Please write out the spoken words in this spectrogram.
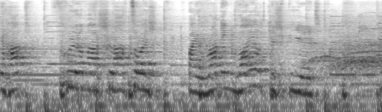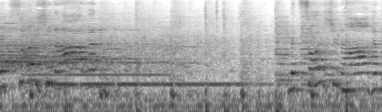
er hat früher mal Schlagzeug bei Running Wild gespielt. Mit solchen Haaren. Mit solchen Haaren.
